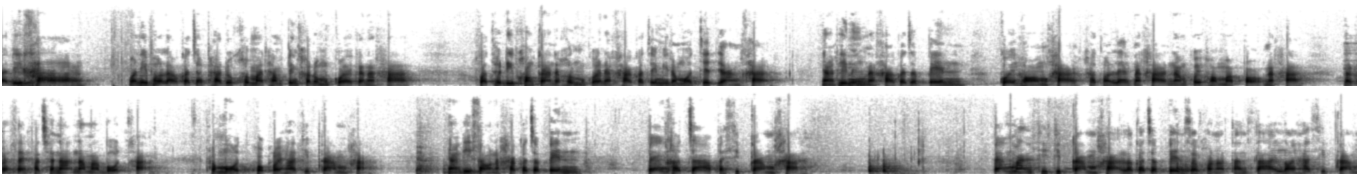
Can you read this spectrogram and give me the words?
วัสดีค่ะ วันนี้พวกเราก็จะพาทุกคนมาทำเป็นขนมกล้วยกันนะคะ วัตถุดิบของการทำขนมกล้วยนะคะ ก็จะมีทั้งหมด 7 อย่างค่ะ อย่างที่1นงนะคะก็จะเป็นกล้วยหอมค่ะขั้นตอนแรกนะคะนำกล้วยหอมมาปอกนะคะ แล้วก็ใส่ภาชนะนำมาบดค่ะ ทั้งหมด 650 กรัมค่ะ อย่างที่สองนะคะก็จะเป็นแป้งข้าวเจ้า 80 กรัมค่ะ แป้งมัน 40 กรัมค่ะ แล้วก็จะเป็นส่วนของน้ำตาลทราย 150 กรัม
